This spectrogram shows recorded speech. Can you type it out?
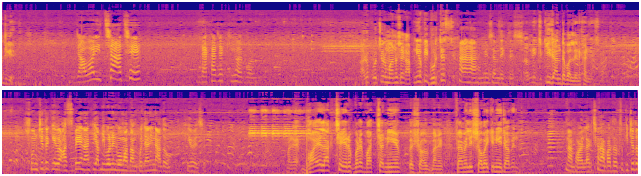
আজকে? যাওয়ার ইচ্ছা আছে। দেখা যাক কি হয় পর আরও প্রচুর মানুষ আপনিও কি ঘুরতে এসেছেন? হ্যাঁ হ্যাঁ মিউজিয়াম দেখতে এসেছি। আপনি কি জানতে পারলেন এখানে? শুনছি তো কেউ আসবে না কি? আপনি বললেন বোমাতঙ্ক জানি না তো কি হয়েছে? মানে ভয় লাগছে এরপরে বাচ্চা নিয়ে মানে ফ্যামিলির সবাইকে নিয়ে যাবেন? না ভয় লাগছে না আপাতত। কিছু তো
